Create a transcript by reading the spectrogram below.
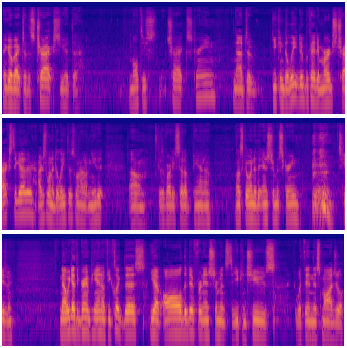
Then go back to this tracks. You hit the multi-track screen. Now to you can delete, duplicate, and merge tracks together. I just want to delete this one. I don't need it because um, I've already set up piano. Let's go into the instrument screen. Excuse me. Now we got the grand piano. If you click this, you have all the different instruments that you can choose within this module.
